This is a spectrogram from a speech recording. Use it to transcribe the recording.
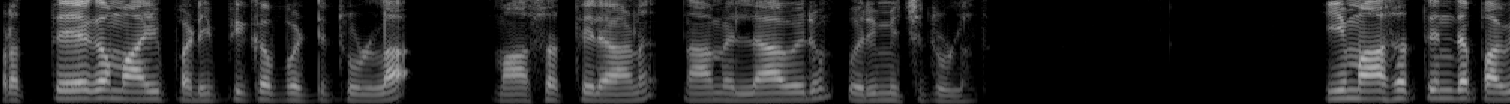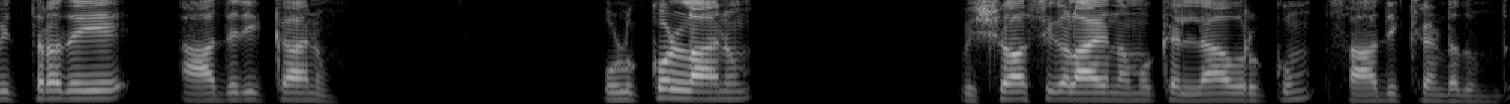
പ്രത്യേകമായി പഠിപ്പിക്കപ്പെട്ടിട്ടുള്ള മാസത്തിലാണ് നാം എല്ലാവരും ഒരുമിച്ചിട്ടുള്ളത്. ഈ മാസത്തിന്റെ പവിത്രതയെ ആദരിക്കാനും ഉൾക്കൊള്ളാനും വിശ്വാസികളായ നമുക്കെല്ലാവർക്കും സാധിക്കേണ്ടതുണ്ട്.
